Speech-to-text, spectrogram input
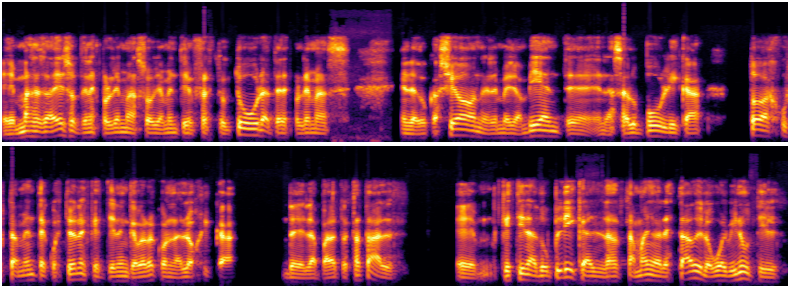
Eh, más allá de eso, tenés problemas obviamente de infraestructura, tenés problemas en la educación, en el medio ambiente, en la salud pública, todas justamente cuestiones que tienen que ver con la lógica del aparato estatal. Eh, Cristina duplica el tamaño del Estado y lo vuelve inútil.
